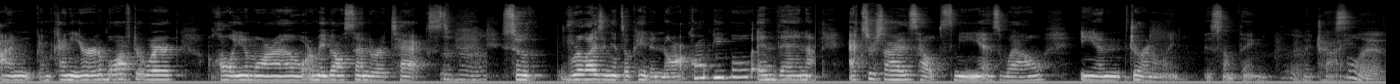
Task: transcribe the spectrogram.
I'm I'm kind of irritable after work. I'll call you tomorrow, or maybe I'll send her a text. So realizing it's okay to not call people, and then exercise helps me as well, and journaling is something I try. Excellent.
